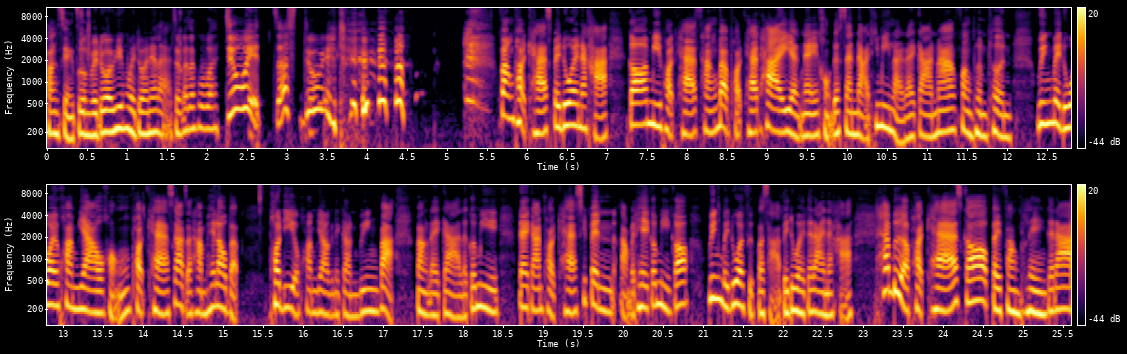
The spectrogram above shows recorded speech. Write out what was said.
ฟังเสียงจูนไปด้วยวิ่งไปด้วยนี่แหละจูนก็จะพูดว่า do it just do it ฟังพอดแคสต์ไปด้วยนะคะ ก็มีพอดแคสต์ทั้งแบบพอดแคสต์ไทยอย่างในของ The Standard ที่มีหลายรายการมาก ฟังเพลินๆ วิ่งไปด้วยความยาวของพอดแคสต์ก็อาจจะทำให้เราแบบ พอดีกับความยาวในการวิ่งป่ะบางรายการ แล้วก็มีรายการพอดแคสต์ที่เป็นต่างประเทศก็มีก็วิ่งไปด้วยฝึกภาษาไปด้วยก็ได้นะคะ ถ้าเบื่อพอดแคสต์ก็ไปฟังเพลงก็ได้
